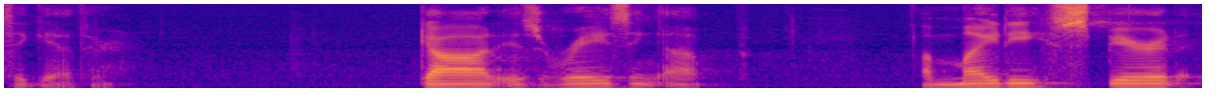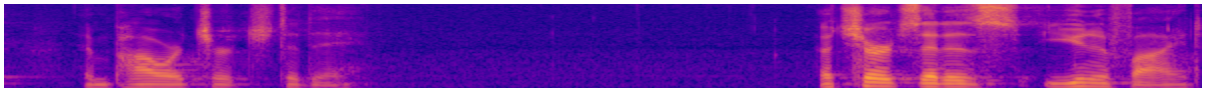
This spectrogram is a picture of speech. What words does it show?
together. God is raising up a mighty spirit empowered church today a church that is unified,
